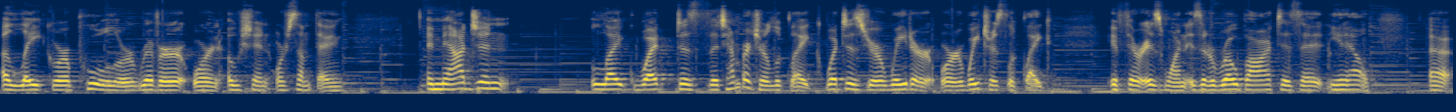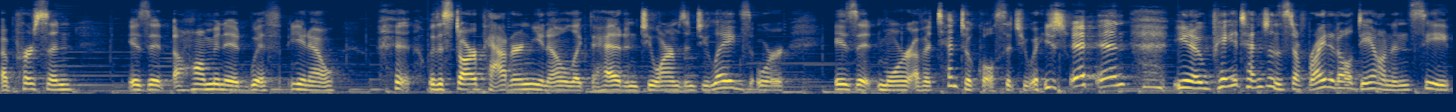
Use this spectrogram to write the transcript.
a lake or a pool or a river or an ocean or something. Imagine like what does the temperature look like? What does your waiter or waitress look like if there is one is it a robot is it you know a, a person is it a hominid with you know with a star pattern you know like the head and two arms and two legs or Is it more of a tentacle situation? you know, pay attention to stuff, write it all down and see.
